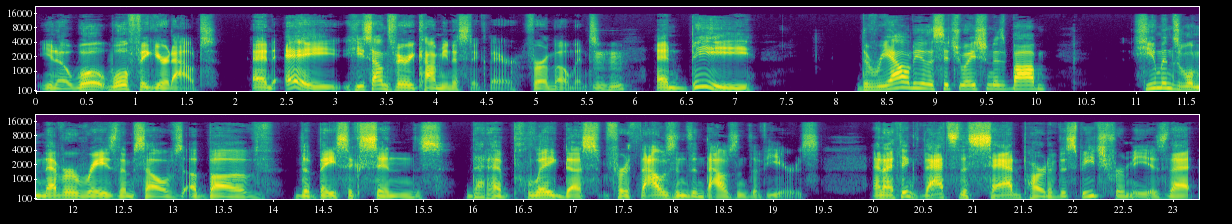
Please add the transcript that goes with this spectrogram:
you know we'll we'll figure it out. And a he sounds very communistic there for a moment. Mm-hmm. and b the reality of the situation is bob humans will never raise themselves above the basic sins that have plagued us for thousands and thousands of years. And I think that's the sad part of the speech for me is that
